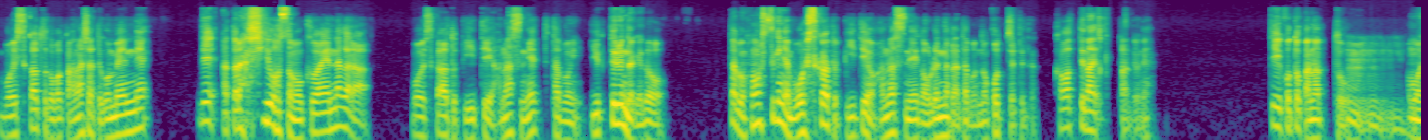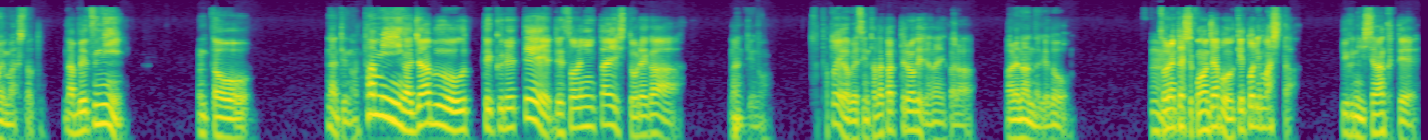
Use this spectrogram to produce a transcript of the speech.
ボイスカウトとかばっか話しちゃってごめんね。で、新しい要素も加えながら、ボイスカウト PTA 話すねって多分言ってるんだけど、多分本質的にはボイスカウト PTA を話すねが俺の中で多分残っちゃってて、変わってなかったんだよね。っていうことかなと。思いましたと。別に、うんと、なんていうの、タミーがジャブを打ってくれて、で、それに対して俺が、なんていうの、例えば別に戦ってるわけじゃないから、あれなんだけど、うんそれに対してこのジャブを受け取りました。いうふうにしてなくて、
